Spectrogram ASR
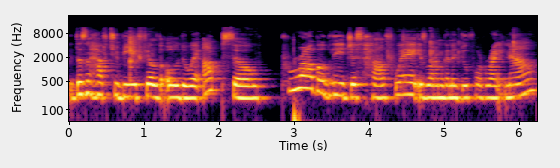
It doesn't have to be filled all the way up, so probably just halfway is what I'm gonna do for right now.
